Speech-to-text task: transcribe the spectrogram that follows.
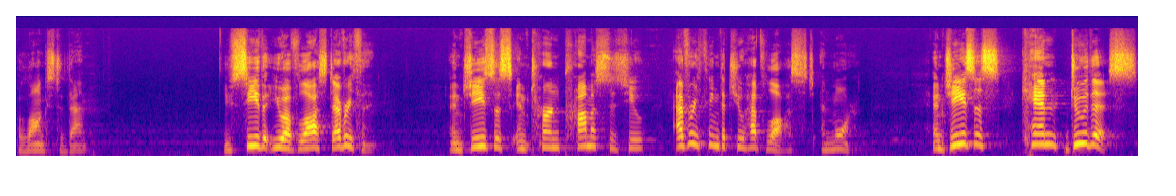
belongs to them. You see that you have lost everything and Jesus, in turn, promises you everything that you have lost and more. And Jesus can do this.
